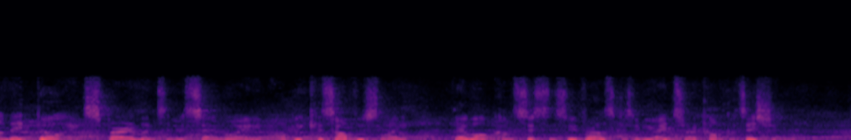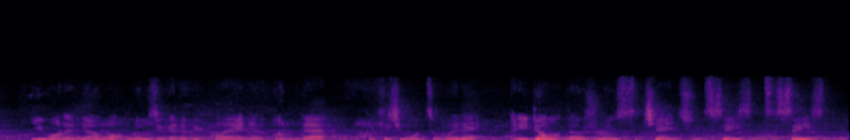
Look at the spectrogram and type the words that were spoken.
and they don't experiment in the same way anymore because obviously they want consistency of rules because if you enter a competition you want to know what rules you're going to be playing under because you want to win it and you don't want those rules to change from season to season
